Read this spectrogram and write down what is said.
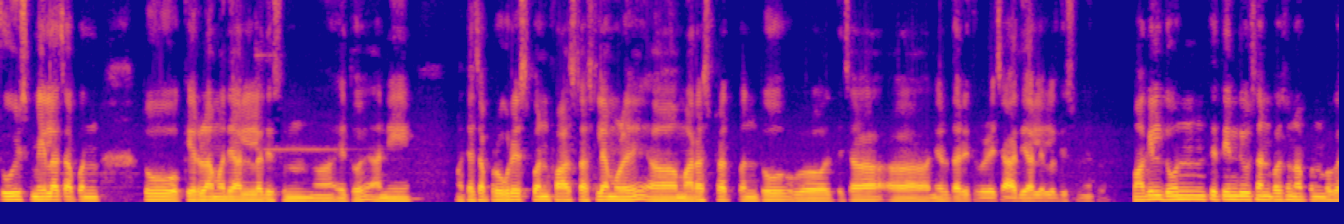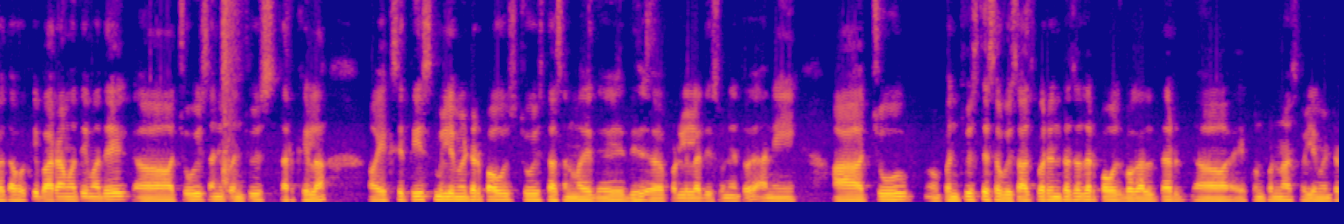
चोवीस मेलाच आपण तो केरळामध्ये आलेला दिसून येतोय. आणि त्याचा प्रोग्रेस पण फास्ट असल्यामुळे महाराष्ट्रात पण तो त्याच्या निर्धारित वेळेच्या आधी आलेला दिसून येतो मागील दोन ते तीन दिवसांपासून आपण बघत आहोत की बारामतीमध्ये चोवीस आणि पंचवीस तारखेला एकशे तीस मिलीमीटर पाऊस चोवीस तासांमध्ये दि- पडलेला दिसून येतोय. आणि चो पंचवीस ते सव्वीस आजपर्यंतचा जर पाऊस बघाल तर एकोणपन्नास मिलीमीटर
